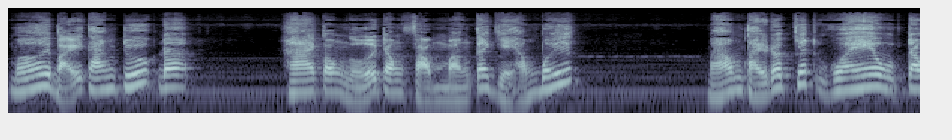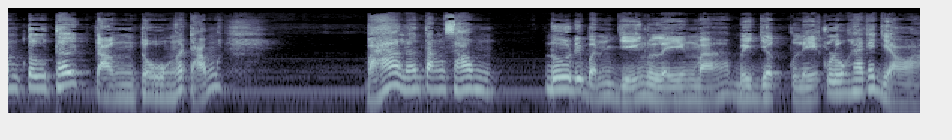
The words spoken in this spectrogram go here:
Mới 7 tháng trước đó, Hai con ngựa trong phòng mần cái gì không biết. Mà ông thầy đó chết queo Trong tư thế trần truồng ở trỏng. Bả lên tăng xong, Đưa đi bệnh viện liền mà, Bị giật liệt luôn hai cái giò.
